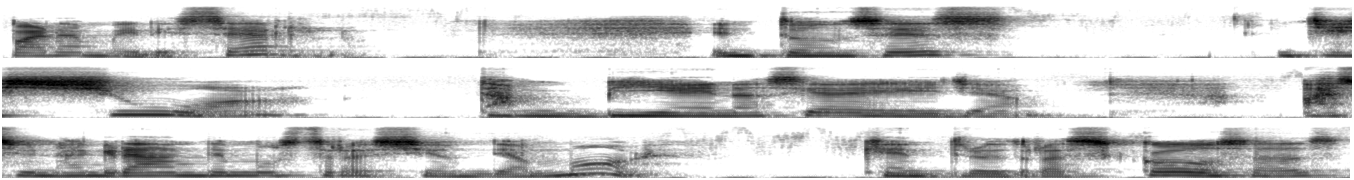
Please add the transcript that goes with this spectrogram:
para merecerlo. Entonces, Yeshua también hacia ella hace una gran demostración de amor que entre otras cosas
